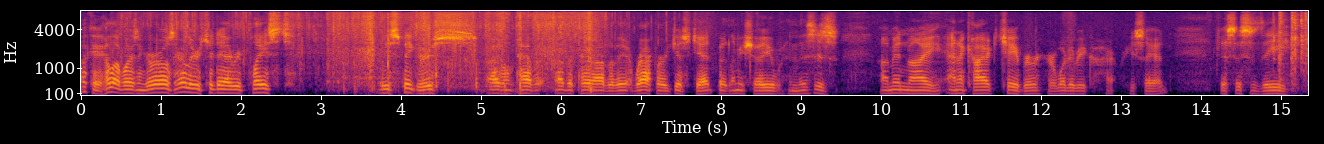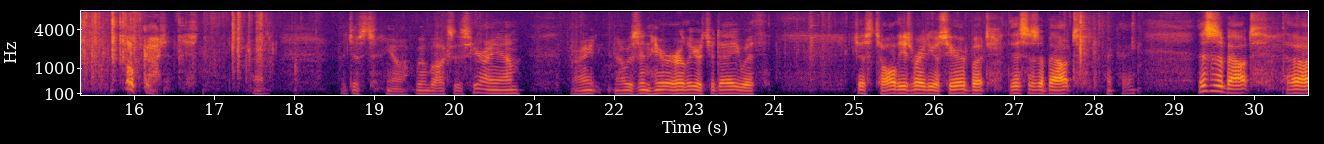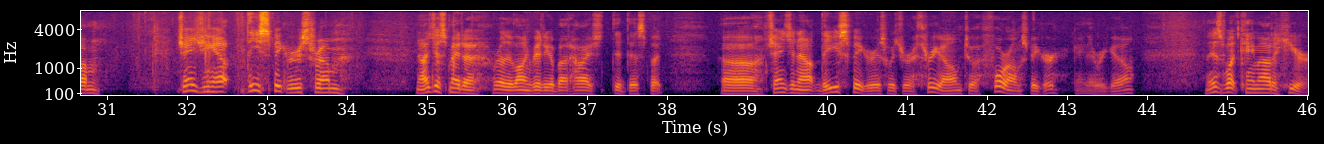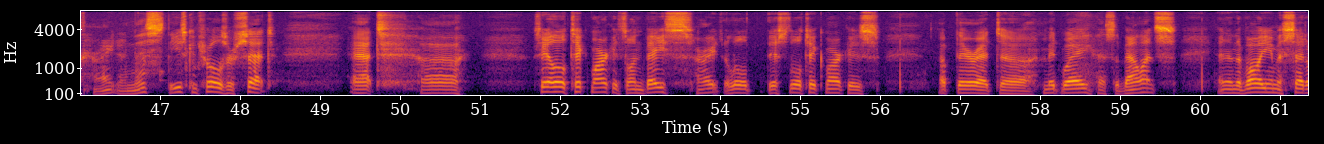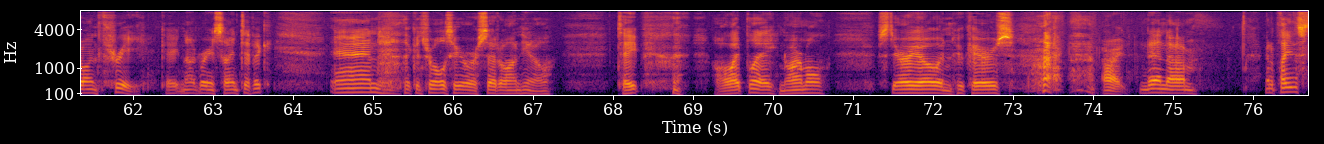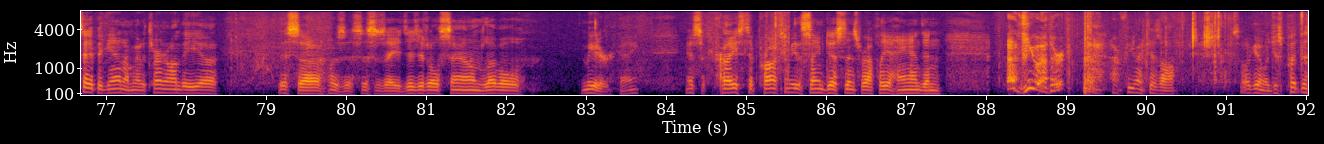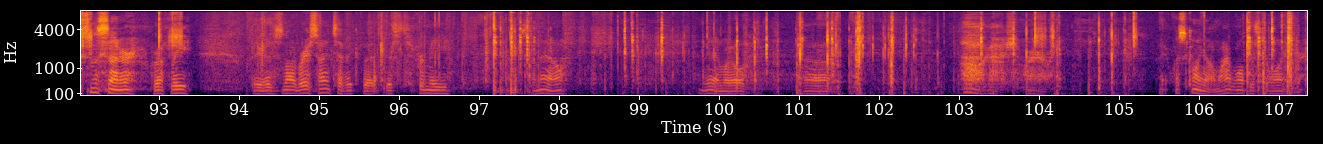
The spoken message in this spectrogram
Okay, hello boys and girls. Earlier today I replaced these speakers. I don't have another pair out of the wrapper just yet, but let me show you. And this is, I'm in my anechoic chamber, or whatever you say it. Just, this is the, oh god, just, um, just you know, boom boxes. Here I am. Alright, I was in here earlier today with just all these radios here, but this is about, okay, this is about um, changing out these speakers from, now I just made a really long video about how I did this, but uh, changing out these speakers, which are a 3 ohm to a 4 ohm speaker. Okay, there we go. And this is what came out of here, right? And this, these controls are set at, uh, see a little tick mark, it's on bass, all right? A little, this little tick mark is up there at uh, midway, that's the balance. And then the volume is set on 3, okay, not very scientific. And the controls here are set on, you know, tape, all I play, normal, stereo, and who cares. Alright, and then um, I'm going to play this tape again. I'm going to turn on the, uh, this, uh, what is this? This is a digital sound level meter, okay? It's placed approximately the same distance, roughly a hand and a few other, a few inches off. So again, we'll just put this in the center, roughly there. This is not very scientific, but just for me. Right, so now, and then we'll, uh, oh gosh, where are we? Wait, what's going on? Why won't this go on here?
